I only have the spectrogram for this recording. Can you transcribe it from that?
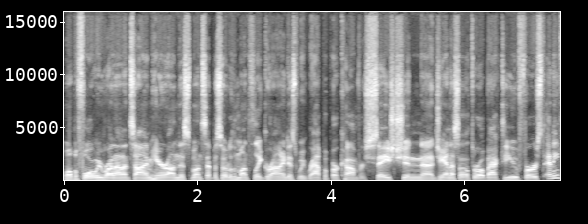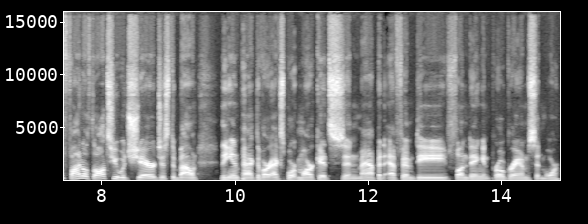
Well, before we run out of time here on this month's episode of the Monthly Grind, as we wrap up our conversation, uh, Janis, I'll throw it back to you first. Any final thoughts you would share just about the impact of our export markets and MAP and FMD funding and programs and more?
